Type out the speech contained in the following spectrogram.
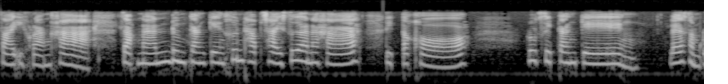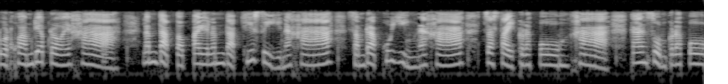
ซ้ายอีกครั้งค่ะ จากนั้นดึงกางเกงขึ้นทับชายเสื้อนะคะ ติดตะขอรูดซิปกางเกง และสำรวจความเรียบร้อยค่ะลำดับต่อไปลำดับที่ 4 นะคะสำหรับผู้หญิงนะคะ จะใส่กระโปรงค่ะ การสวมกระโปรง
